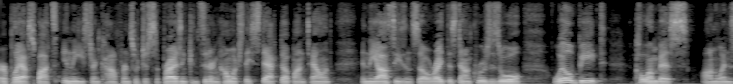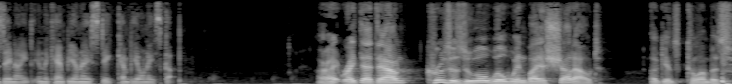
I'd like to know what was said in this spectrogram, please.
or playoff spots in the Eastern Conference, which is surprising considering how much they stacked up on talent in the offseason. So write this down. Cruz Azul will beat Columbus on Wednesday night in the Campeones de Campeones Cup. All right, write that down. Cruz Azul will win by a shutout against Columbus.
